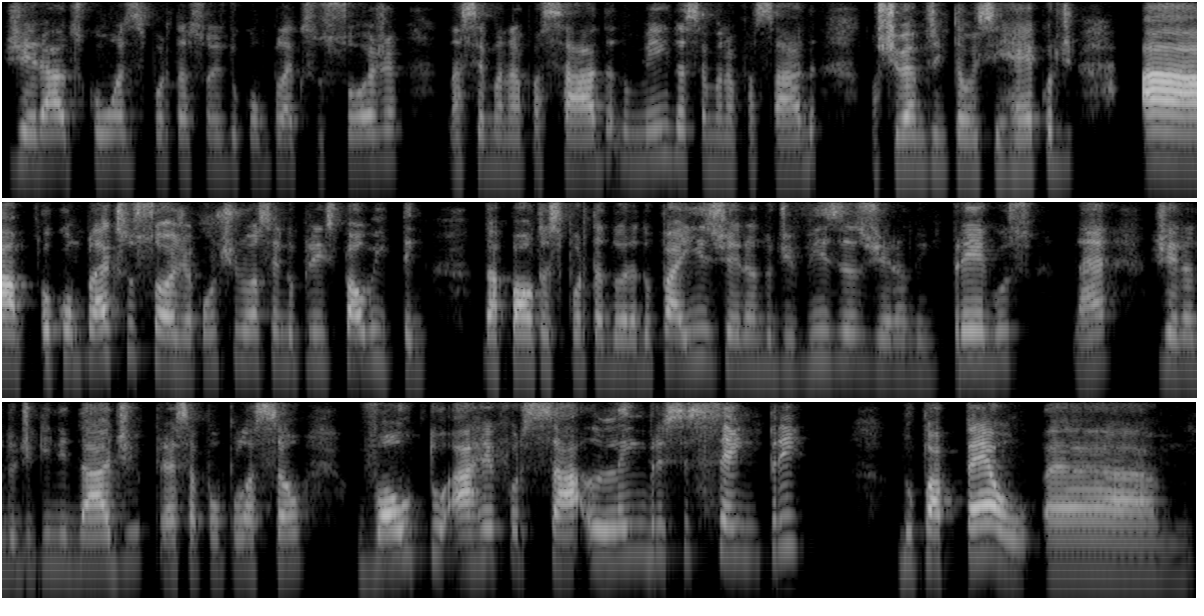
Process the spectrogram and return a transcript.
gerados com as exportações do complexo soja na semana passada, no meio da semana passada. Nós tivemos então esse recorde. A, o complexo soja continua sendo o principal item da pauta exportadora do país, gerando divisas, gerando empregos, né, gerando dignidade para essa população. Volto a reforçar, lembre-se sempre do papel. Uh,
